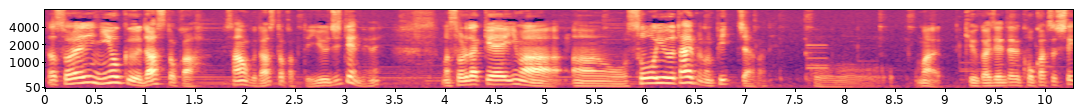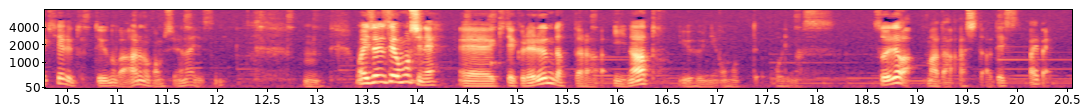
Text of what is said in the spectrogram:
ただそれに2億出すとか3億出すとかっていう時点でね、まあ、それだけ今あのそういうタイプのピッチャーがねこうまあ球界全体で枯渇してきてるっていうのがあるのかもしれないですね。うんまあ、いずれにせよもしね、えー来てくれるんだったらいいなというふうに思っております。それではまた明日です。バイバイ。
